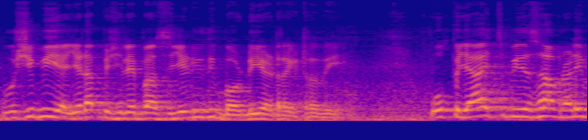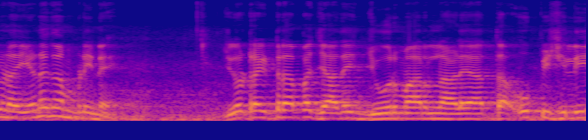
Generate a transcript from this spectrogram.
ਕੁਛ ਵੀ ਹੈ, ਜਿਹੜਾ ਪਿਛਲੇ ਪਾਸੇ ਜਿਹੜੀ ਉਹਦੀ ਬਾਡੀ ਹੈ ਟਰੈਕਟਰ ਦੀ। ਉਹ 50 HP ਦੇ ਹਿਸਾਬ ਨਾਲ ਹੀ ਬਣਾਈ ਹੈ ਨਾ ਕੰਪਨੀ ਨੇ। ਜਦੋਂ ਟਰੈਕਟਰ ਆਪਾਂ ਜ਼ਿਆਦਾ ਜ਼ੋਰ ਮਾਰਨ ਵਾਲਿਆ ਤਾਂ ਉਹ ਪਿਛਲੀ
